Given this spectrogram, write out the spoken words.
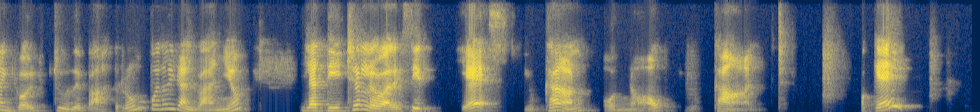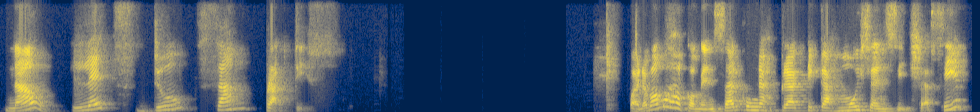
I go to the bathroom? ¿Puedo ir al baño? La teacher le va a decir, yes, you can, o no, you can't. Okay? Now, let's do some practice. Bueno, vamos a comenzar con unas prácticas muy sencillas, ¿sí?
